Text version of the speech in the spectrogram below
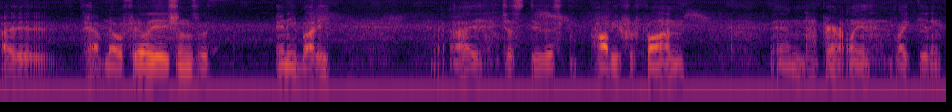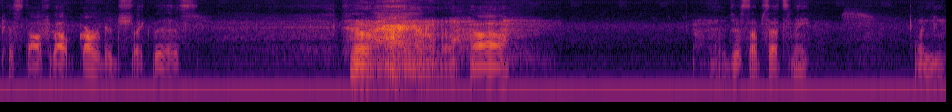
I have no affiliations with anybody I just do this hobby for fun and apparently like getting pissed off about garbage like this. Uh, I don't know. Uh, it just upsets me when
